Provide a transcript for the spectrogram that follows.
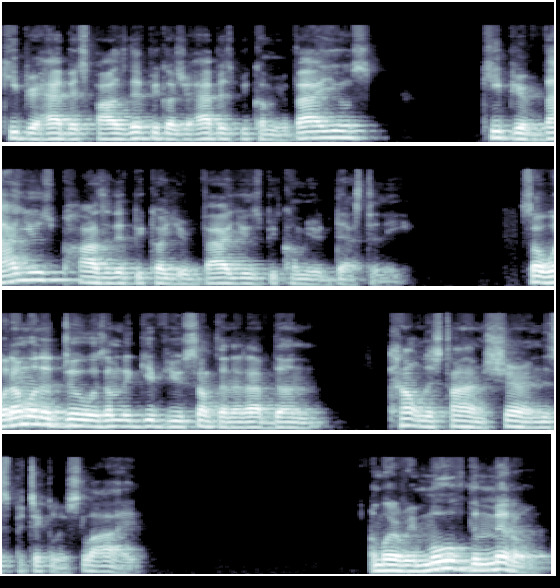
Keep your habits positive because your habits become your values. Keep your values positive because your values become your destiny. So what I'm going to do is I'm going to give you something that I've done countless times sharing this particular slide. I'm going to remove the middle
